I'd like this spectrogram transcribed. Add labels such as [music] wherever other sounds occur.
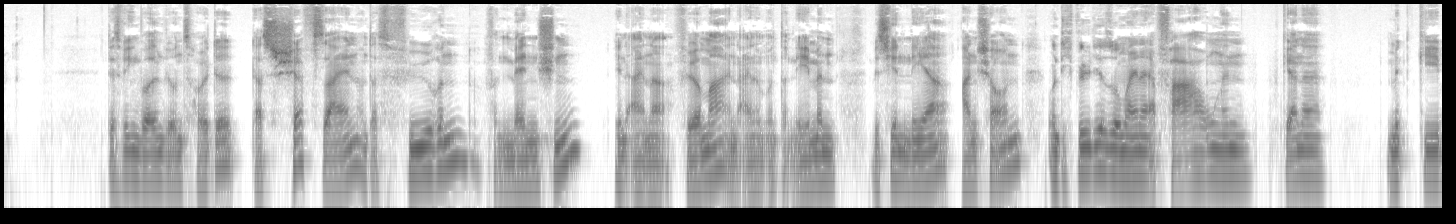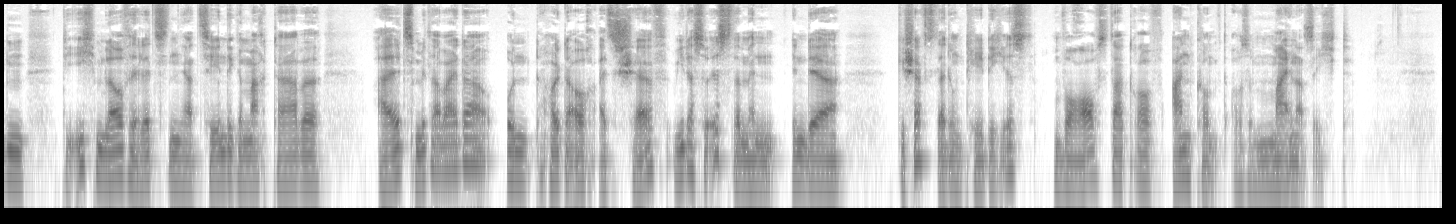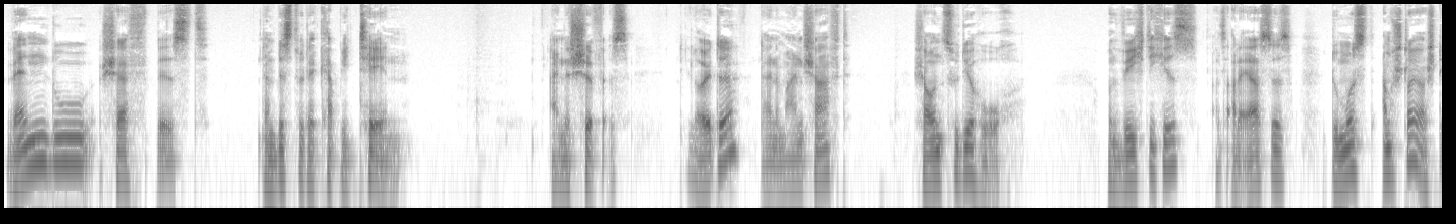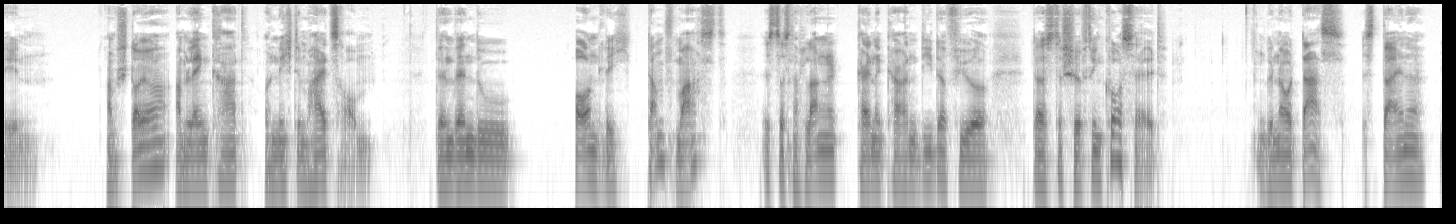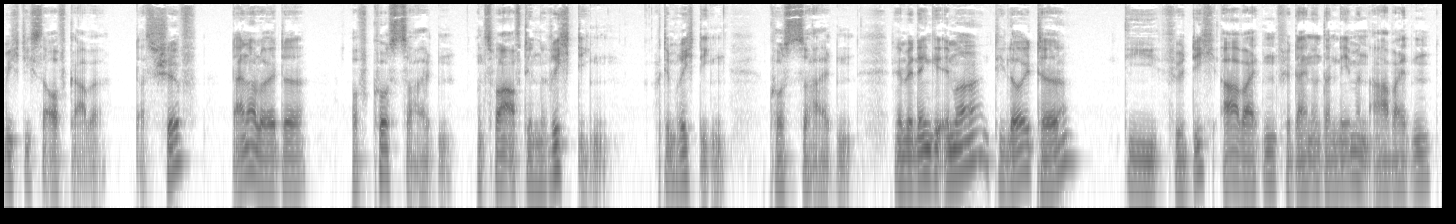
Deswegen wollen wir uns heute das Chefsein und das Führen von Menschen in einer Firma, in einem Unternehmen ein bisschen näher anschauen. Und ich will dir so meine Erfahrungen gerne mitgeben, die ich im Laufe der letzten Jahrzehnte gemacht habe als Mitarbeiter und heute auch als Chef, wie das so ist, wenn man in der Geschäftsleitung tätig ist und worauf es darauf ankommt, aus meiner Sicht. Wenn du Chef bist, dann bist du der Kapitän eines Schiffes. Die Leute, deine Mannschaft, schauen zu dir hoch. Und wichtig ist, als allererstes, du musst am Steuer stehen. Am Steuer, am Lenkrad und nicht im Heizraum. Denn wenn du ordentlich Dampf machst, ist das noch lange keine Garantie dafür, dass das Schiff den Kurs hält. Und genau das ist deine wichtigste Aufgabe, das Schiff deiner Leute auf Kurs zu halten. Und zwar auf den richtigen, auf dem richtigen, Kurs zu halten. Denn bedenke immer, die Leute, die für dich arbeiten, für dein Unternehmen arbeiten,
